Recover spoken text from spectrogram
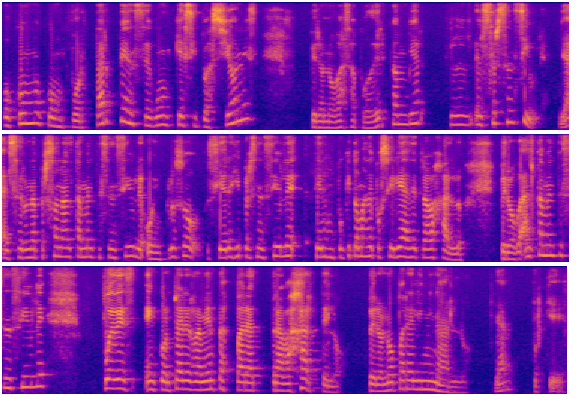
o cómo comportarte en según qué situaciones, pero no vas a poder cambiar el, ser sensible. Ya el ser una persona altamente sensible o incluso si eres hipersensible tienes un poquito más de posibilidades de trabajarlo, pero altamente sensible puedes encontrar herramientas para trabajártelo, pero no para eliminarlo, ¿ya? Porque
